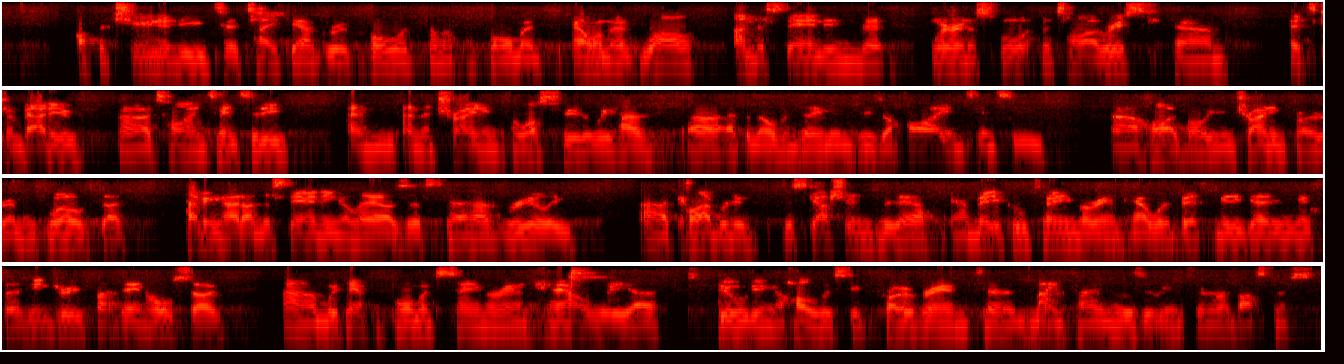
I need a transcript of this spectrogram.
opportunity to take our group forward from a performance element while understanding that we're in a sport that's high risk, um, it's combative, uh, it's high intensity, and, and the training philosophy that we have uh, at the Melbourne Demons is a high intensity, uh, high volume training program as well. So having that understanding allows us to have really uh, collaborative discussions with our, our medical team around how we're best mitigating against those injuries, but then also um, with our performance team around how we are building a holistic program to maintain resilience and robustness.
